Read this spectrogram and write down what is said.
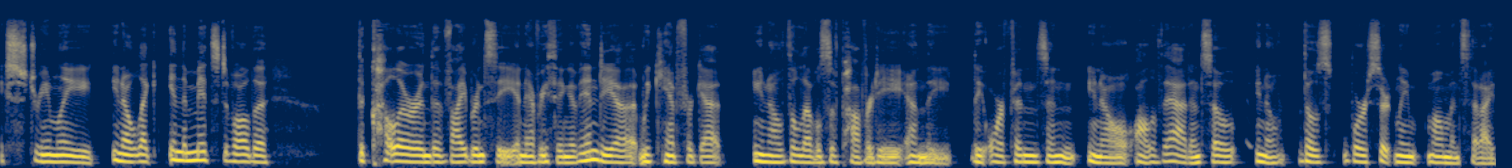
extremely, you know, like in the midst of all the the color and the vibrancy and everything of India, we can't forget, you know, the levels of poverty and the the orphans and you know all of that. And so, you know, those were certainly moments that I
